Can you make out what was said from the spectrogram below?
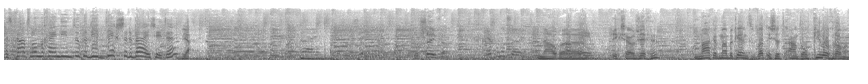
Het gaat erom degene die natuurlijk die het dichtste erbij zit, hè? Ja. Nog zeven. Nou, eh, ik zou zeggen, maak het maar bekend. Wat is het aantal kilogrammen?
